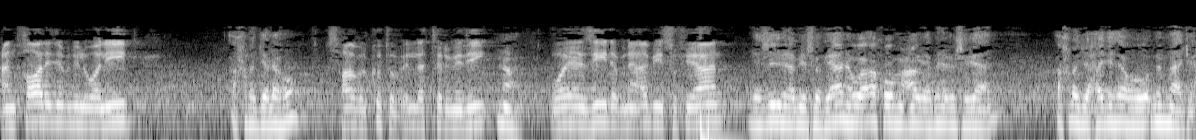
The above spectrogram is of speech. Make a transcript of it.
عن خالد بن الوليد. أخرج له أصحاب الكتب إلا الترمذي نعم. ويزيد بن أبي سفيان. يزيد بن أبي سفيان هو أخو معاوية بن أبي سفيان. أخرج حديثه ابن ماجه.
